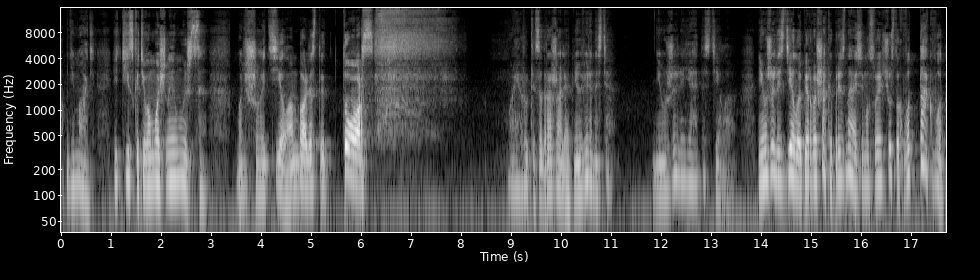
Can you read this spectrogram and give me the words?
Обнимать и тискать его мощные мышцы. Большое тело, амбалистый торс. Мои руки задрожали от неуверенности. Неужели я это сделаю? Неужели сделаю первый шаг и признаюсь ему в своих чувствах вот так вот,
